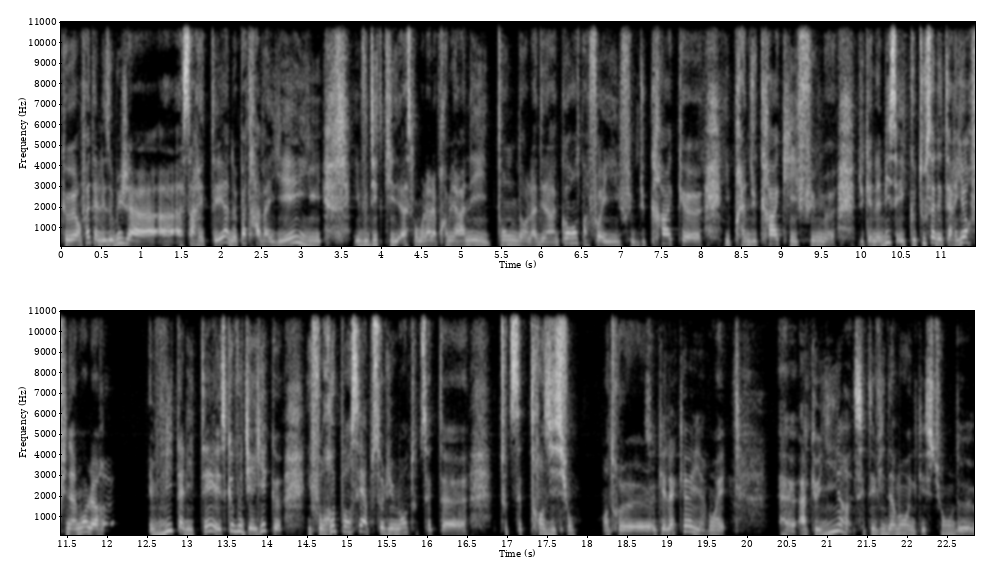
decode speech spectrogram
que en fait elle les oblige à, à, à s'arrêter, à ne pas travailler. Ils, ils vous dites qu'à ce moment-là, la première année, ils tombent dans la délinquance. Parfois, ils fument du crack, ils prennent du crack, ils fument du cannabis, et que tout ça détériore finalement leur vitalité. Est-ce que vous diriez qu'il faut repenser absolument toute cette, euh, toute cette transition entre... Ce qu'est l'accueil ouais. Euh, accueillir, c'est évidemment une question de,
